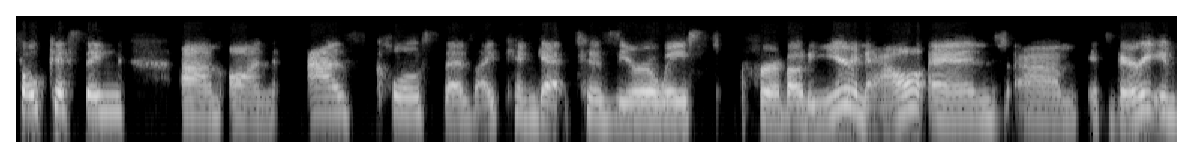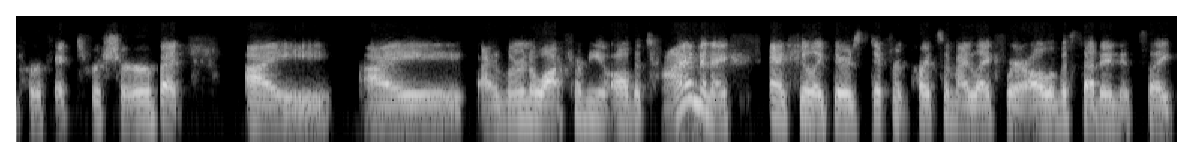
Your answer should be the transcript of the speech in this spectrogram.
focusing um, on as close as I can get to zero waste for about a year now, and um, it's very imperfect for sure, but I I I learn a lot from you all the time and I I feel like there's different parts of my life where all of a sudden it's like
